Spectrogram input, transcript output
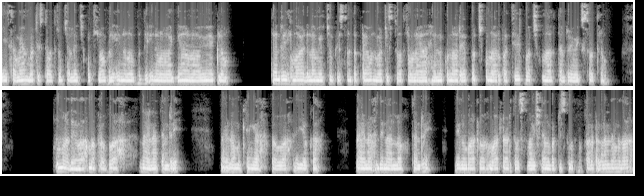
ఈ సమయాన్ని బట్టి స్తోత్రం చెల్లించుకుంటున్నాం. బలహీనను బుద్ధిహీనను అజ్ఞానంలో అవివేకులం తండ్రి హిమాయుడిలో మీరు చూపిస్తున్న ప్రేమను బట్టి స్తోత్రం నాయన. ఎన్నుకున్నారు ఏర్పరచుకున్నారు ప్రత్యేకపరచుకున్నారు తండ్రి మీకు స్తోత్రం మా దేవ మా ప్రభు నాయన తండ్రి. నాయన ముఖ్యంగా ప్రభు ఈ యొక్క నాయన దినాల్లో తండ్రి మీరు మాట్లా మాట్లాడుతూ వస్తున్న విషయాలను బట్టి స్తోత్రం ప్రకటన గ్రంథం ద్వారా.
